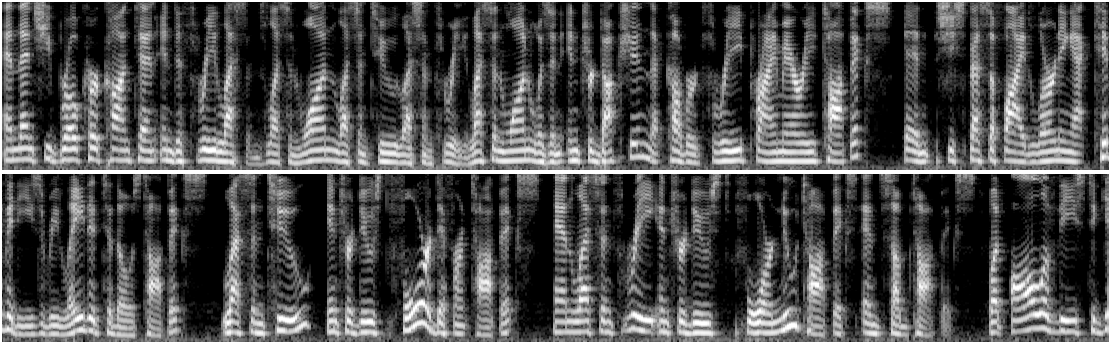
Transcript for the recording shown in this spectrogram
And then she broke her content into three lessons lesson one, lesson two, lesson three. Lesson one was an introduction that covered three primary topics, and she specified learning activities related to those topics. Lesson two introduced four different topics, and lesson three introduced four new topics and subtopics. But all of these together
